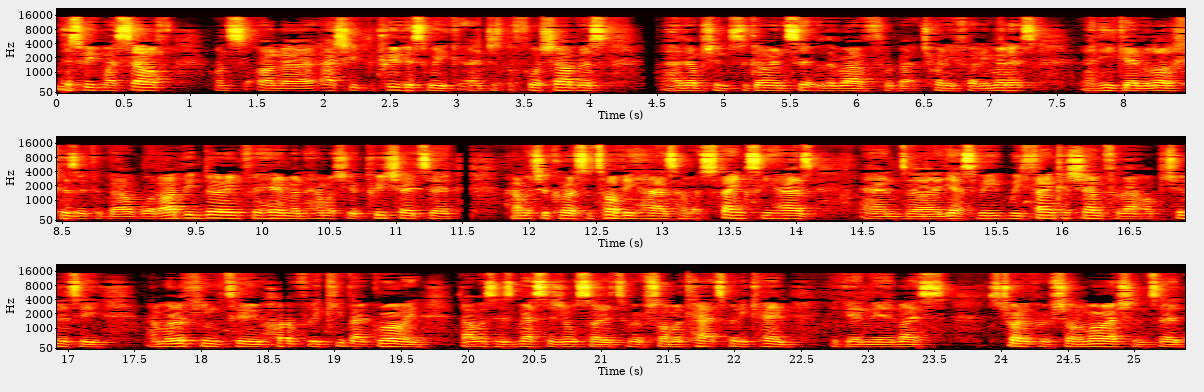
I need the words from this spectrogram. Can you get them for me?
this week myself. On, on uh, actually the previous week, uh, just before Shabbos, I had the opportunity to go and sit with the Rav for about 20, 30 minutes and he gave a lot of chizuk about what I've been doing for him and how much he appreciates it, how much of Tov he has, how much thanks he has. And uh, yes, we, we thank Hashem for that opportunity, and we're looking to hopefully keep that growing. That was his message also to Rav Shlomo Katz when he came. He gave me a nice stroke with Shalom Arush and said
